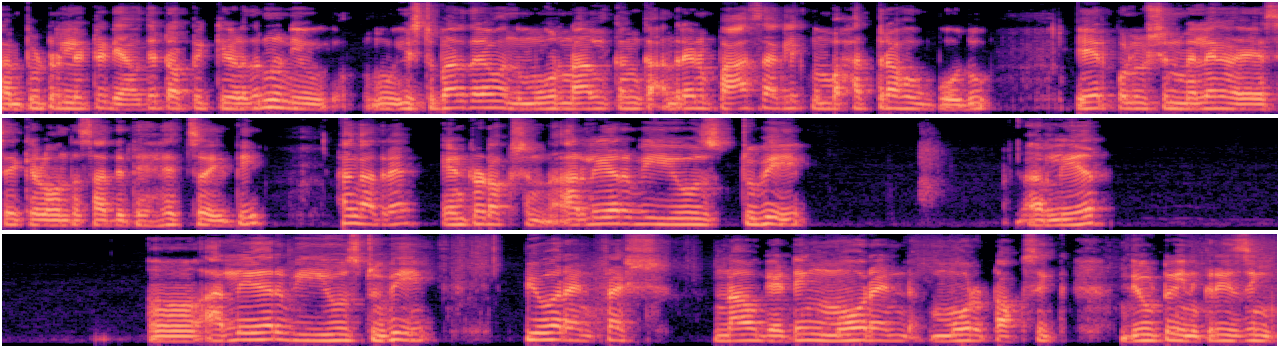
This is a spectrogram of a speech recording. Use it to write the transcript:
ಕಂಪ್ಯೂಟರ್ ರಿಲೇಟೆಡ್ ಯಾವುದೇ ಟಾಪಿಕ್ ಕೇಳಿದ್ರು ನೀವು ಇಷ್ಟು ಬರೆದ್ರೆ ಒಂದು ಮೂರ್ ನಾಲ್ಕು ಅಂಕ ಅಂದ್ರೆ ಪಾಸ್ ಆಗ್ಲಿಕ್ಕೆ ತುಂಬಾ ಹತ್ರ ಹೋಗ್ಬೋದು. ಏರ್ ಪೊಲ್ಯೂಷನ್ ಮೇಲೆ ಎಸೆ ಕೇಳುವಂಥ ಸಾಧ್ಯತೆ ಹೆಚ್ಚೈತಿ. ಹಂಗಾದ್ರೆ introduction earlier we use to be earlier earlier we use to be pure and fresh now getting more and more toxic due to increasing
